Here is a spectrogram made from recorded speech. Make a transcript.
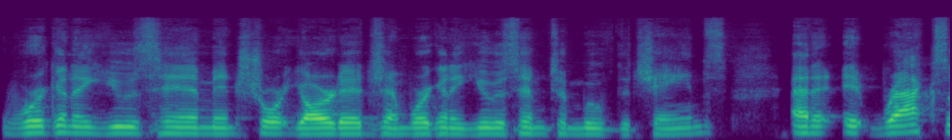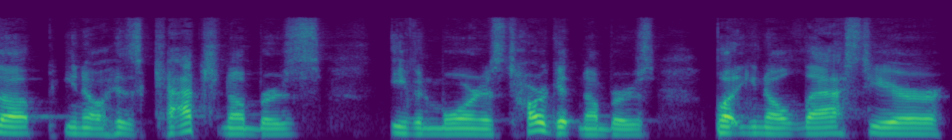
we're going to use him in short yardage and we're going to use him to move the chains and it, it, racks up you know his catch numbers even more in his target numbers but you know last year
